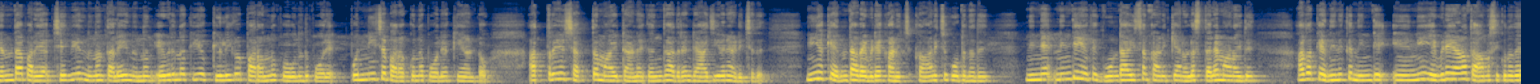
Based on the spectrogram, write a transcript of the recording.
എന്താ പറയുക ചെവിയിൽ നിന്നും തലയിൽ നിന്നും എവിടുന്നൊക്കെയോ കിളികൾ പറന്നു പോകുന്നത് പോലെ പൊന്നീച്ച പറക്കുന്ന പോലെയൊക്കെയാണ് കേട്ടോ അത്രയും ശക്തമായിട്ടാണ് ഗംഗാധരൻ രാജീവനെ അടിച്ചത്. നീയൊക്കെ എന്താണ് ഇവിടെ കാണിച്ചു കാണിച്ചു കൂട്ടുന്നത്? നിന്നെ നിന്റെയൊക്കെ ഗുണ്ടായുസം കാണിക്കാനുള്ള സ്ഥലമാണോ ഇത്? അതൊക്കെ നിനക്ക് നിന്റെ നീ എവിടെയാണോ താമസിക്കുന്നത്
